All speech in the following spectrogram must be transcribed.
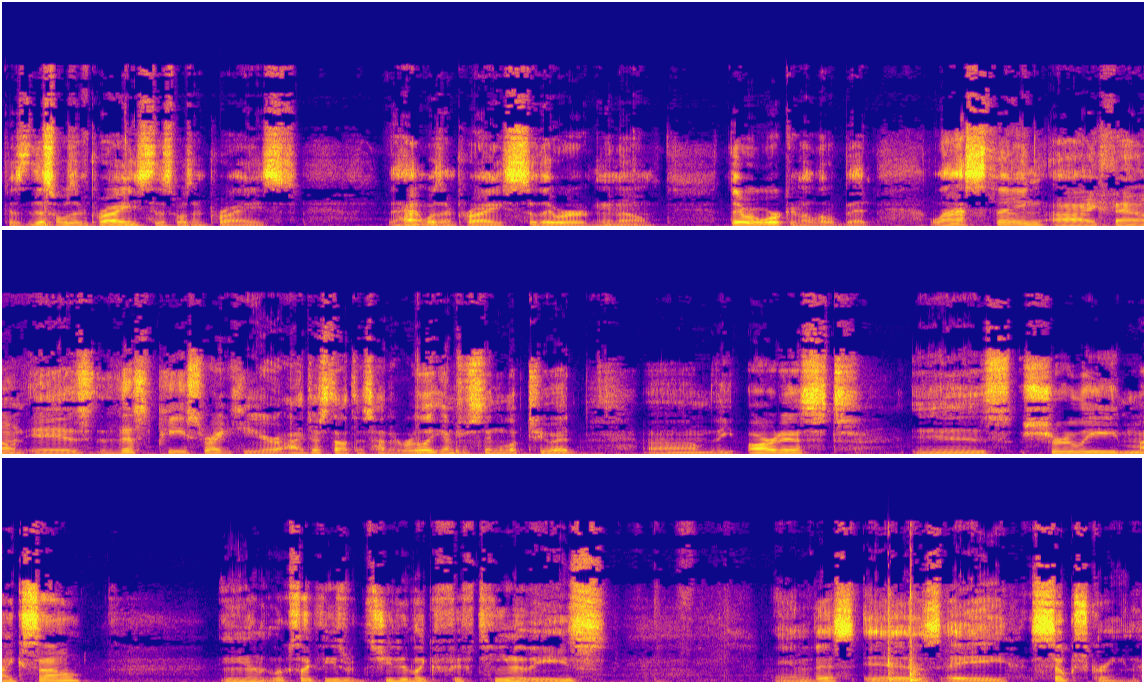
because this wasn't priced, this wasn't priced, the hat wasn't priced, so they were, you know, they were working a little bit. Last thing I found is this piece right here. I just thought this had a really interesting look to it. Um, the artist is Shirley Mikesell. And it looks like these, she did like 15 of these. And this is a silk screen.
